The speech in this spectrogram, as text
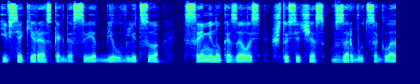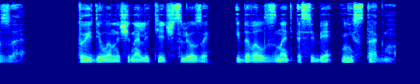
и всякий раз, когда свет бил в лицо, Сэмину казалось, что сейчас взорвутся глаза. То и дело начинали течь слезы, и давал знать о себе нестагм.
